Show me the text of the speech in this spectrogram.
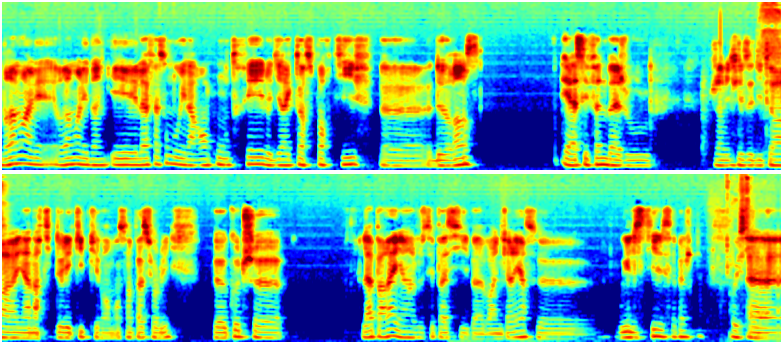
Vraiment, elle est, vraiment, elle est dingue. Et la façon dont il a rencontré le directeur sportif euh, de Reims est assez fun. Bah, je vous- J'invite les auditeurs. Il y a un article de l'équipe qui est vraiment sympa sur lui. Euh, coach, euh, là pareil, hein, je sais pas s'il va avoir une carrière. Ce Will Steele s'appelle, je crois. Euh,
